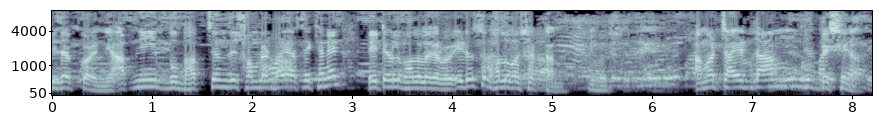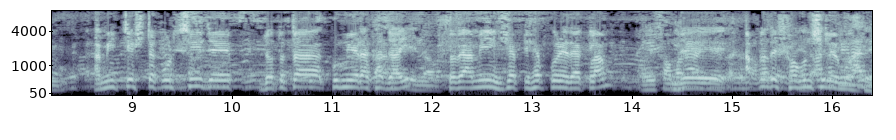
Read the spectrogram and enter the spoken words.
ডিজার্ভ করেননি। আপনি ভাবছেন যে সম্রাট ভাই আছে এখানে এটা হলো ভালো লাগার এটা হচ্ছে ভালোবাসার টান। আমার চায়ের দাম খুব বেশি না। আমি চেষ্টা করছি যে যতটা কমিয়ে রাখা যায় তবে আমি হিসাব টিসাব করে দেখলাম। যে আপনাদের সহনশীলের মধ্যে।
